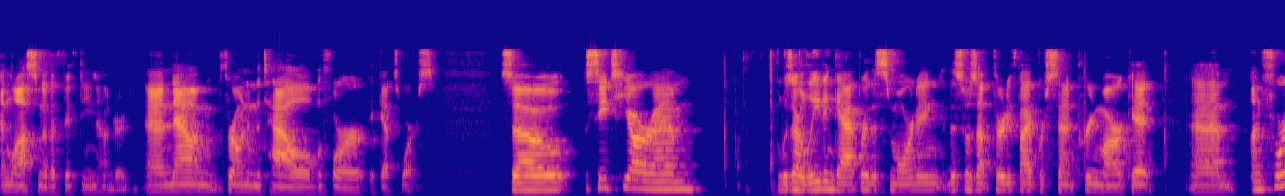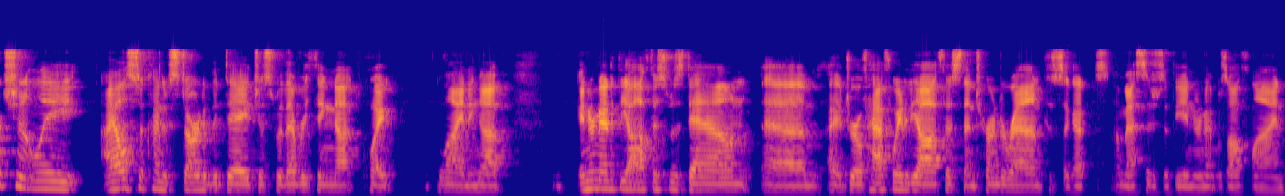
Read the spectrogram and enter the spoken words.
and lost another fifteen hundred. And now I'm throwing in the towel before it gets worse. So CTRM was our leading gapper this morning. This was up 35% pre-market. Um, unfortunately, I also kind of started the day just with everything not quite lining up. Internet at the office was down. Um, I drove halfway to the office, then turned around because I got a message that the internet was offline.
